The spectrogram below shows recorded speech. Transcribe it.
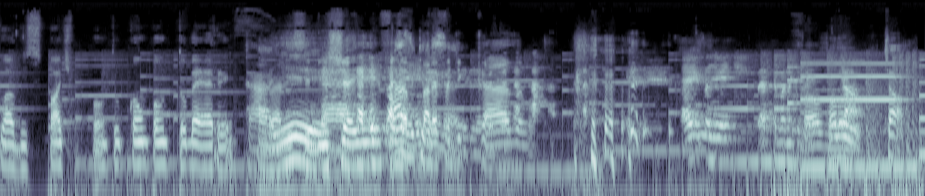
www.apenasuncast.blogspot.com.br Caralho, Aê. esse bicho aí faz a tarefa de casa, mano. É isso, gente. Até semana que vem. Falou. Tchau. Tchau.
